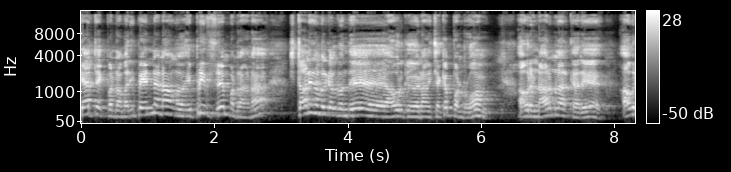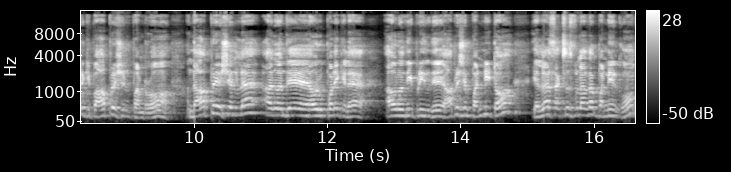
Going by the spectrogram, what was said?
கேர்டேக் பண்ணுற மாதிரி. இப்போ என்னன்னா அவங்க எப்படி ஃப்ரேம் பண்ணுறாங்கன்னா ஸ்டாலின் அவர்கள் வந்து அவருக்கு நாங்கள் செக்அப் பண்ணுறோம் அவர் நார்மலாக இருக்காரு. அவருக்கு இப்போ ஆப்ரேஷன் பண்ணுறோம் அந்த ஆப்ரேஷனில் அது வந்து அவர் பிழைக்கல அவர் வந்து இப்படி இருந்து ஆப்ரேஷன் பண்ணிட்டோம். எல்லாம் சக்ஸஸ்ஃபுல்லாக தான் பண்ணியிருக்கோம்.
